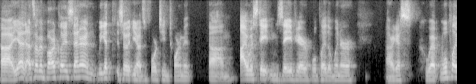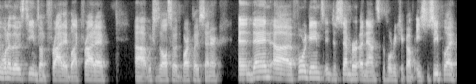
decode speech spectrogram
Uh, yeah, that's up at Barclays Center, and we get so you know it's a 14 tournament. Um, Iowa State and Xavier will play the winner. I guess whoever we'll play one of those teams on Friday, Black Friday, uh, which is also at the Barclays Center. And then uh, four games in December announced before we kick off ACC play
